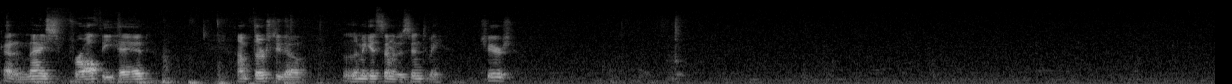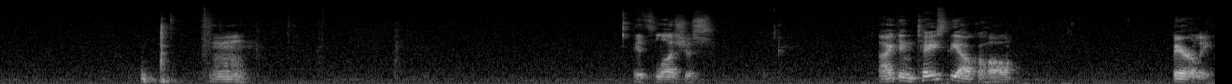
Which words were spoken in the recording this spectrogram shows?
got a nice frothy head. I'm thirsty though. Let me get some of this into me. Cheers. Mmm. It's luscious. I can taste the alcohol barely.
